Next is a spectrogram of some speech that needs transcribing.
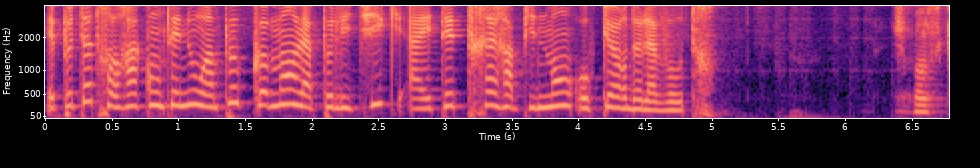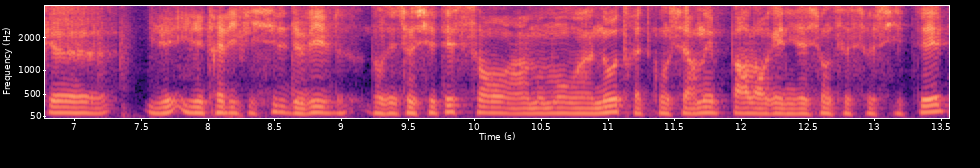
Et peut-être racontez-nous un peu comment la politique a été très rapidement au cœur de la vôtre Je pense qu'il est, très difficile de vivre dans une société sans, à un moment ou à un autre, être concerné par l'organisation de cette société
